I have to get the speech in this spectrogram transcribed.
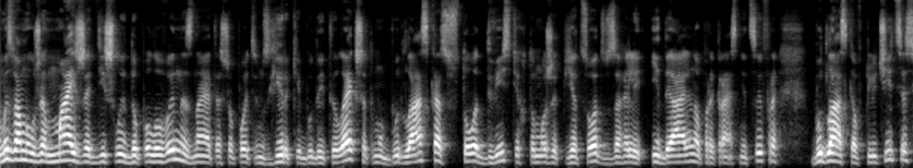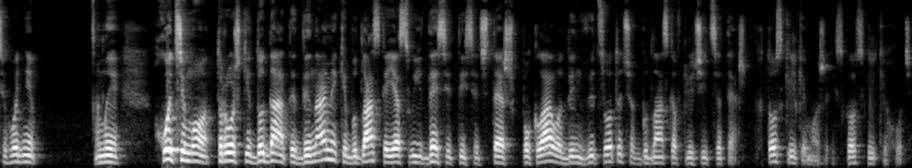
Ми з вами вже майже дійшли до половини. Знаєте, що потім з гірки буде йти легше. Тому, будь ласка, 100, 200, хто може 500, взагалі ідеально прекрасні цифри. Будь ласка, включіться сьогодні. Ми хочемо трошки додати динаміки. Будь ласка, я свої 10 тисяч теж поклав. Один відсоточок. Будь ласка, включіться теж. Хто скільки може, і хто скільки хоче.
